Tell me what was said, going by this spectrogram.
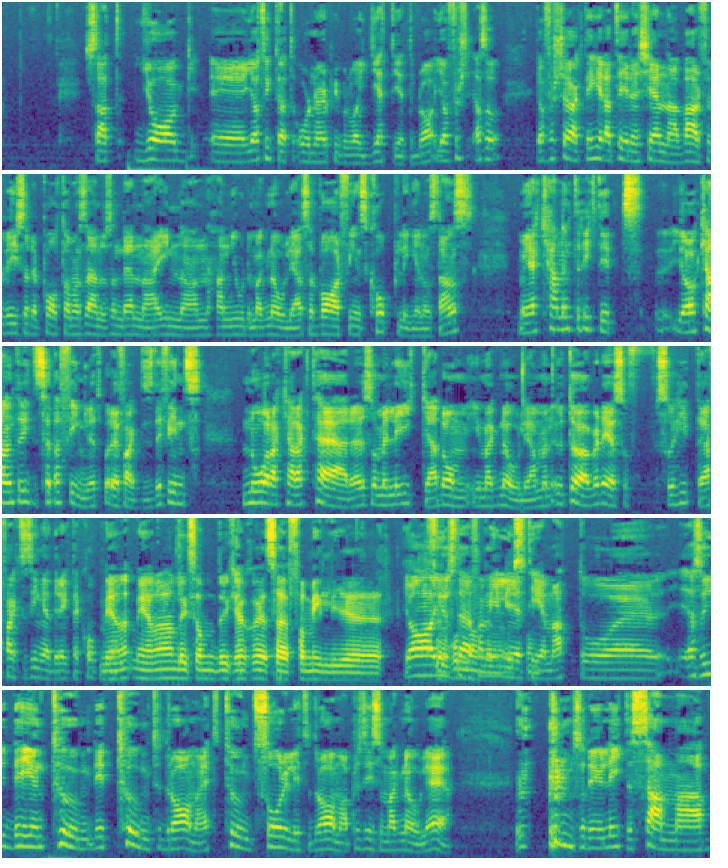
Så att jag, eh, jag tyckte att Ordinary People var jätte, jättebra. Jag, för, alltså, jag försökte hela tiden känna varför visade Paul Thomas Anderson denna innan han gjorde Magnolia. Alltså var finns kopplingen någonstans? Men jag kan inte riktigt, jag kan inte riktigt sätta fingret på det faktiskt. Det finns några karaktärer som är lika de i Magnolia. Men utöver det så, så hittar jag faktiskt inga direkta kopplingar. Menar, menar han liksom, det kanske är så här familje... Ja, just det här familjetemat. Och, eh, alltså det är ju en tung, det är ett tungt drama. Ett tungt sorgligt drama, precis som Magnolia är. så det är ju lite samma...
